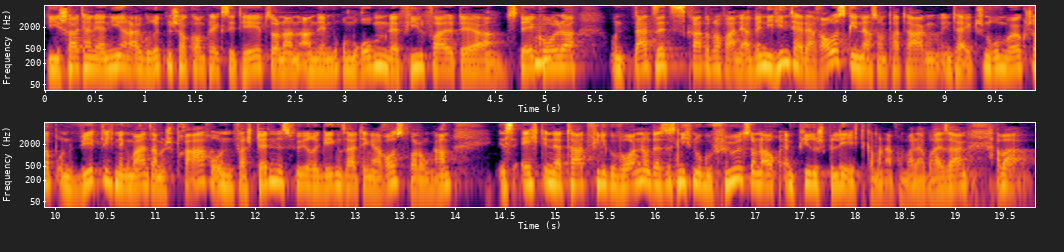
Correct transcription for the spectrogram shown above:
die scheitern ja nie an algorithmischer Komplexität, sondern an dem Drumherum, der Vielfalt der Stakeholder. Mhm. Und da setzt es gerade drauf an. Ja, wenn die hinterher da rausgehen nach so ein paar Tagen Interaction Room Workshop und wirklich eine gemeinsame Sprache und ein Verständnis für ihre gegenseitigen Herausforderungen haben, ist echt in der Tat viel gewonnen. Und das ist nicht nur gefühlt, sondern auch empirisch belegt, kann man einfach mal dabei sagen. Aber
